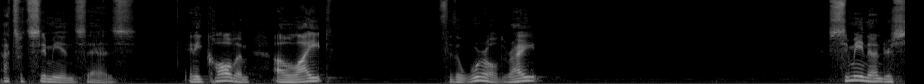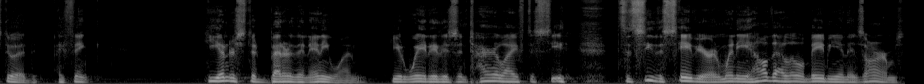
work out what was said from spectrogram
That's what Simeon says and he called him a light for the world, right? Simeon understood, I think, he understood better than anyone. He had waited his entire life to see, to see the Savior, and when he held that little baby in his arms,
